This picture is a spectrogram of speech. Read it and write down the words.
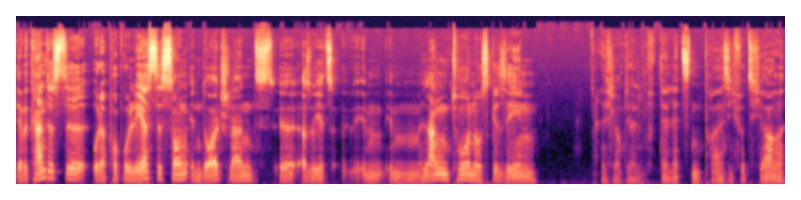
der bekannteste oder populärste Song in Deutschland, äh, also jetzt im, im langen Turnus gesehen, ich glaube der, der letzten 30, 40 Jahre,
